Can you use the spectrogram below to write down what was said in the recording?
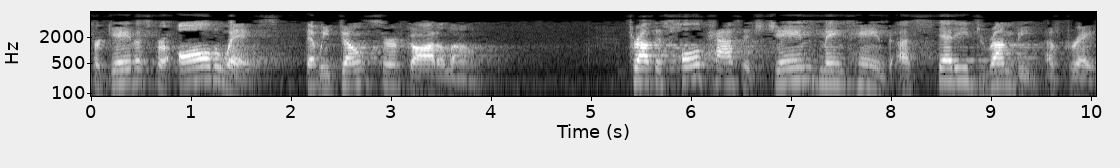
forgave us for all the ways that we don't serve God alone. Throughout this whole passage, James maintains a steady drumbeat of grace.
